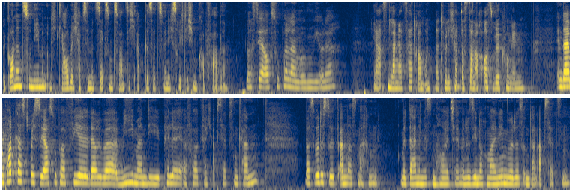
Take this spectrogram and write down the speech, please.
begonnen zu nehmen und ich glaube, ich habe sie mit 26 abgesetzt, wenn ich es richtig im Kopf habe. Das ist ja auch super lang irgendwie, oder? Ja, ist ein langer Zeitraum und natürlich hat das dann auch Auswirkungen. In deinem Podcast sprichst du ja auch super viel darüber, wie man die Pille erfolgreich absetzen kann. Was würdest du jetzt anders machen mit deinem Wissen heute, wenn du sie nochmal nehmen würdest und dann absetzen?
